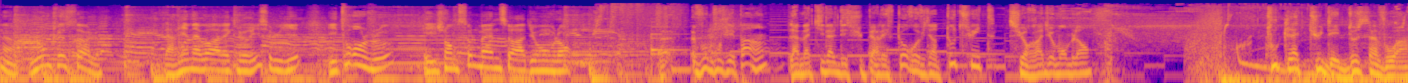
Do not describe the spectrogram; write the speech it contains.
L'oncle Sol. Il n'a rien à voir avec le riz, celui-là. Il est tourangeau et il chante Soulman sur Radio Mont Blanc. Vous bougez pas, hein La matinale des super leftos revient tout de suite sur Radio Mont Blanc. Toute l'actu des deux Savoies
